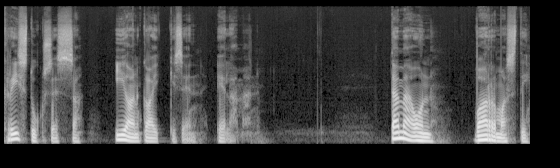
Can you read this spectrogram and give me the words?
Kristuksessa iankaikkisen elämän. Tämä on varmasti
